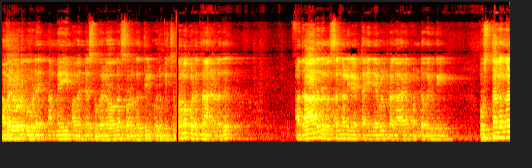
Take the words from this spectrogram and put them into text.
അവരോടുകൂടെ നമ്മെയും അവന്റെ സുഖലോക സ്വർഗത്തിൽ ഒരുമിച്ച് ഓർമ്മപ്പെടുത്താനുള്ളത് അതാത് ദിവസങ്ങളിലെ ടൈം ടേബിൾ പ്രകാരം കൊണ്ടുവരികയും പുസ്തകങ്ങൾ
